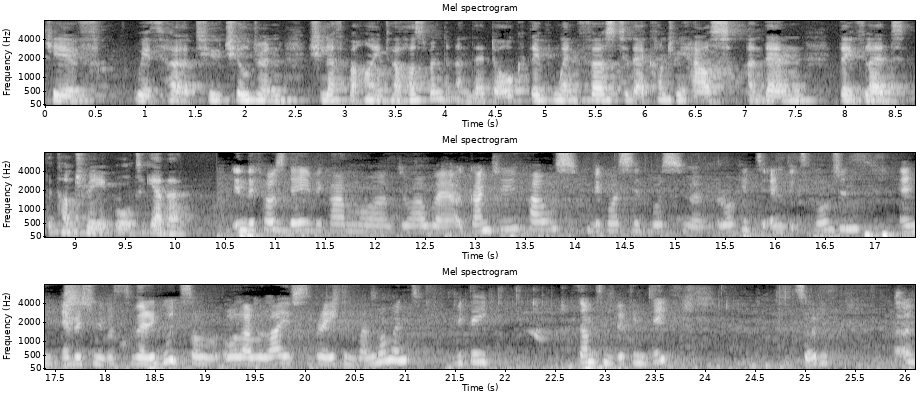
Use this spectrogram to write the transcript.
Kiev with her two children. She left behind her husband and their dog. They went first to their country house and then they fled the country altogether. In the first day, we come uh, to our country house because it was a rocket and explosion, and everything was very good. So all our lives break in one moment. We take something we can take. Sorry. Uh,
